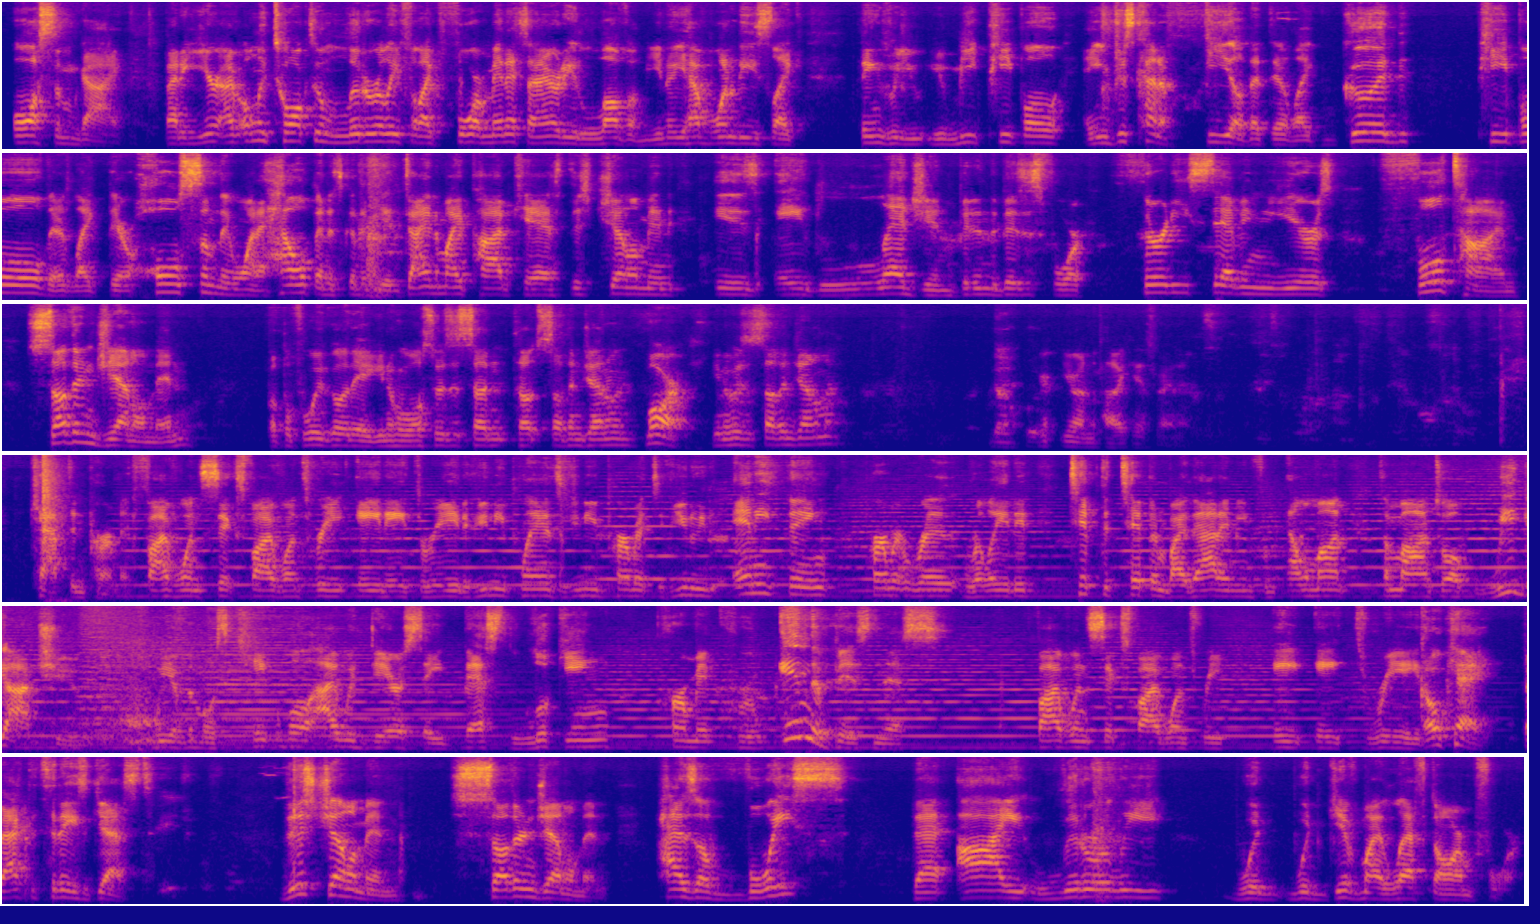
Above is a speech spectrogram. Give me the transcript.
awesome guy. About a year, I've only talked to him literally for like four minutes, and I already love him. You know, you have one of these like things where you, you meet people and you just kind of feel that they're like good people. They're like they're wholesome. They want to help, and it's going to be a dynamite podcast. This gentleman is a legend. Been in the business for 37 years, full time. Southern gentleman. But before we go there, you know who also is a southern, southern gentleman? Mark. You know who's a southern gentleman? No. You're, you're on the podcast right now. Captain Permit, 516 513 8838. If you need plans, if you need permits, if you need anything permit re- related, tip to tip, and by that I mean from Elmont to Montauk, we got you. We have the most capable, I would dare say, best looking permit crew in the business. 516 513 8838. Okay, back to today's guest. This gentleman, Southern gentleman, has a voice that I literally would would give my left arm for.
